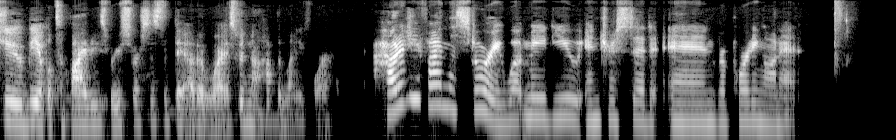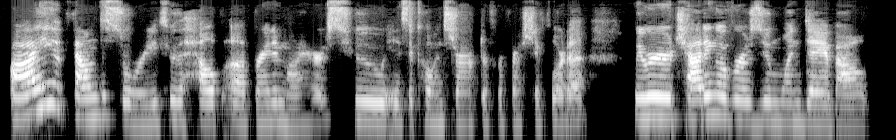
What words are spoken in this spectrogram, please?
to be able to buy these resources that they otherwise would not have the money for. How did you find the story? What made you interested in reporting on it? I found the story through the help of Brandon Myers, who is a co instructor for Fresh Take Florida. We were chatting over a Zoom one day about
